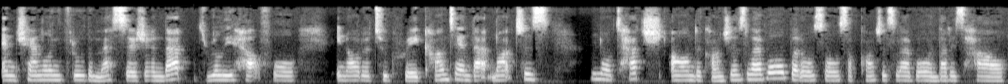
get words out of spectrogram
and channeling through the message, and that's really helpful in order to create content that not just you know touch on the conscious level but also subconscious level. And that is how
